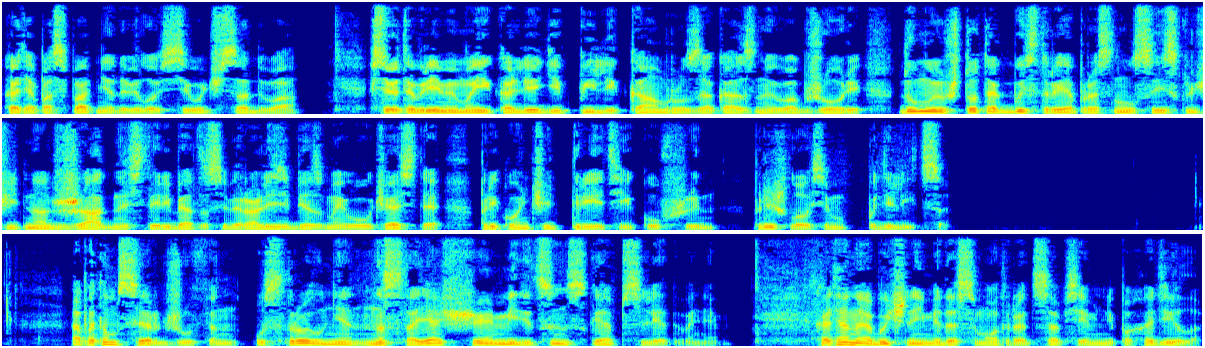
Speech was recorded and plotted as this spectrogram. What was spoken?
хотя поспать мне довелось всего часа два. Все это время мои коллеги пили камру, заказанную в обжоре. Думаю, что так быстро я проснулся исключительно от жадности. Ребята собирались без моего участия прикончить третий кувшин. Пришлось им поделиться. А потом сэр Джуффин устроил мне настоящее медицинское обследование. Хотя на обычный медосмотр это совсем не походило.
